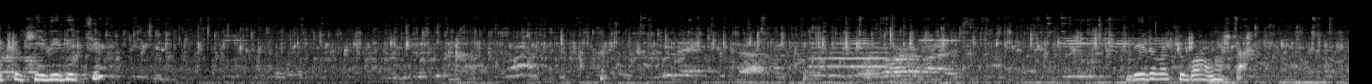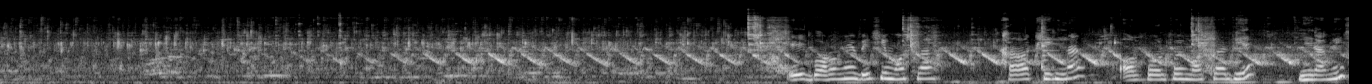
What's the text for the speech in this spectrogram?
একটু ঘি দিয়ে দিচ্ছি। দিয়ে দেবো একটু গরম মশলা। এই গরমে বেশি মশলা খাওয়া ঠিক না। অল্প অল্প মশলা দিয়ে নিরামিষ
